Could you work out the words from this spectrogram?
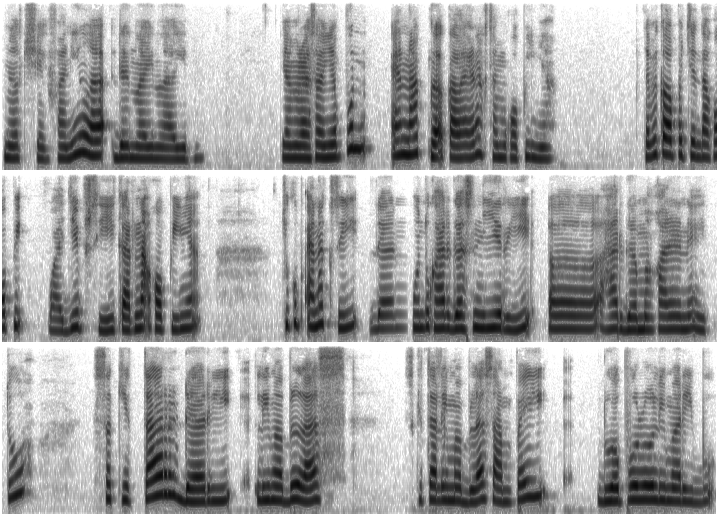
milkshake vanilla, dan lain-lain. Yang rasanya pun enak, gak kalah enak sama kopinya. Tapi kalau pecinta kopi, wajib sih karena kopinya cukup enak sih. Dan untuk harga sendiri, eh, harga makanannya itu sekitar dari 15 sekitar 15 sampai 25 ribu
